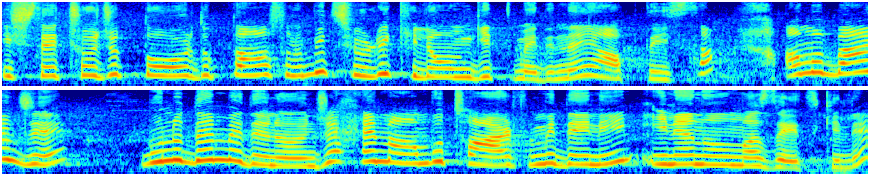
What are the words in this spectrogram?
İşte çocuk doğurduktan sonra bir türlü kilom gitmedi ne yaptıysam. Ama bence bunu demeden önce hemen bu tarifimi deneyin inanılmaz etkili.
